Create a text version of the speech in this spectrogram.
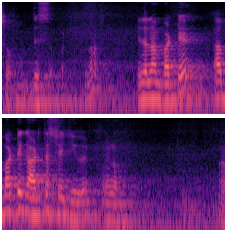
ஸோ திஸ் இதெல்லாம் பட்டு. பட்டுக்கு அடுத்த ஸ்டேஜ் இது. வேணும். ஆ.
